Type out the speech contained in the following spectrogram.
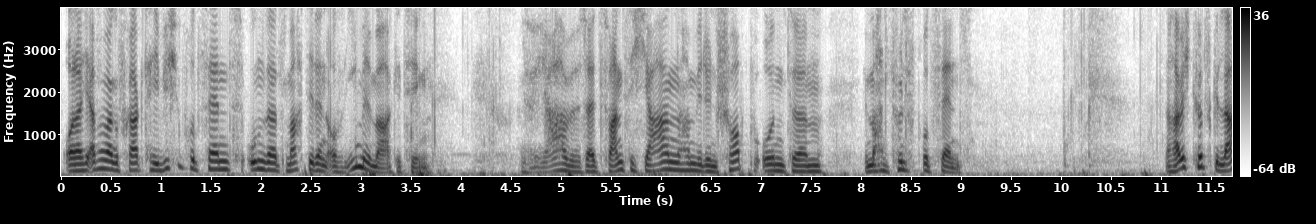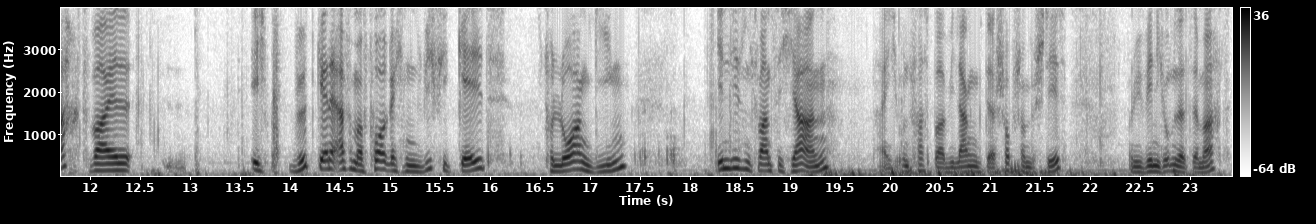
Und da habe ich einfach mal gefragt, hey, wie viel Prozent Umsatz macht ihr denn aus E-Mail-Marketing? Ich so, ja, seit 20 Jahren haben wir den Shop und ähm, wir machen 5 Prozent. Da habe ich kurz gelacht, weil ich würde gerne einfach mal vorrechnen, wie viel Geld verloren ging in diesen 20 Jahren. Eigentlich unfassbar, wie lange der Shop schon besteht und wie wenig Umsatz er macht.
